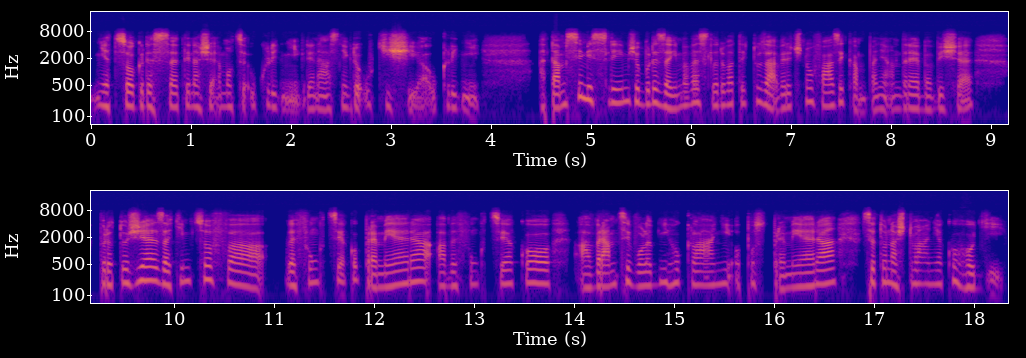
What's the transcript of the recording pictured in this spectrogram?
něco, kde se ty naše emoce uklidní, kde nás někdo utiší a uklidní. A tam si myslím, že bude zajímavé sledovat teď tu závěrečnou fázi kampaně Andreje Babiše, protože zatímco v, ve funkci jako premiéra a ve funkci jako a v rámci volebního klání o post premiéra se to naštvání jako hodí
